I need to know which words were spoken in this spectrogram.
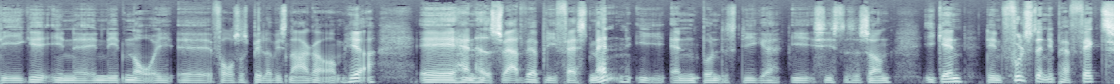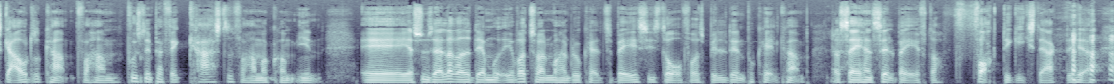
det er ikke en, øh, en 19-årig øh, forsvarsspiller, vi snakker om her. Øh, han havde svært ved at blive fast mand i anden Bundesliga i sidste sæson. Igen, det er en fuldstændig perfekt scoutet kamp for ham. Fuldstændig perfekt castet for ham at komme ind. Øh, jeg synes allerede der mod Everton, hvor han blev kaldt tilbage sidste år for at spille den pokalkamp, ja. der sagde han selv bagefter, fuck, det gik stærkt det her.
